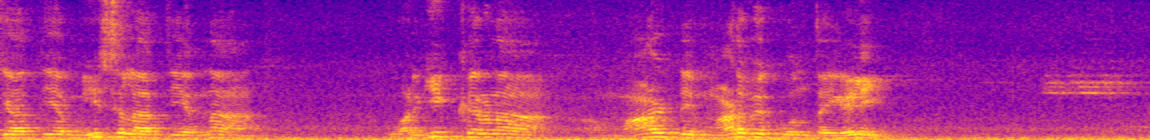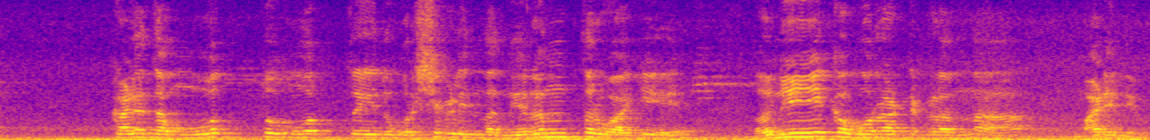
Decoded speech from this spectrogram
ಜಾತಿಯ ಮೀಸಲಾತಿಯನ್ನು ವರ್ಗೀಕರಣ ಮಾಡಿ ಮಾಡಬೇಕು ಅಂತ ಹೇಳಿ ಕಳೆದ ಮೂವತ್ತು, ಮೂವತ್ತೈದು ವರ್ಷಗಳಿಂದ ನಿರಂತರವಾಗಿ ಅನೇಕ ಹೋರಾಟಗಳನ್ನು ಮಾಡಿದೆವು.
